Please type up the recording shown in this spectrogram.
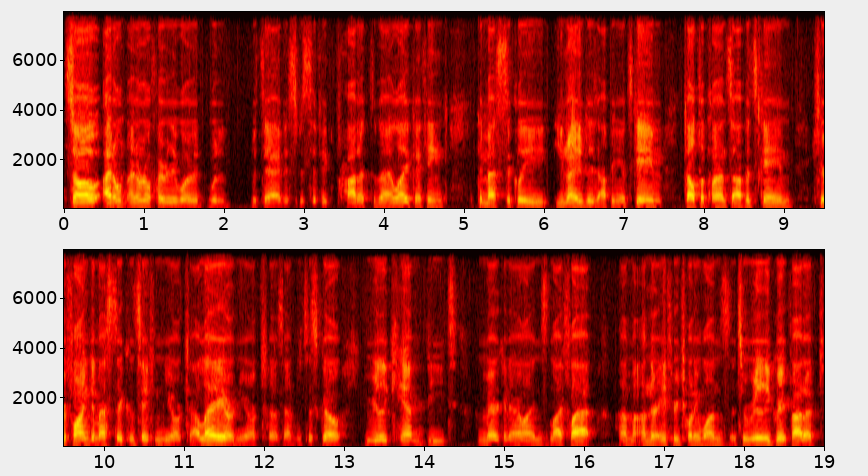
So I don't I don't know if I really would would would say I have a specific product that I like. I think domestically United is upping its game. Delta plans up its game. If you're flying domestic, let's say from New York to LA or New York to San Francisco, you really can't beat American Airlines lie flat um, on their A321s. It's a really great product,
